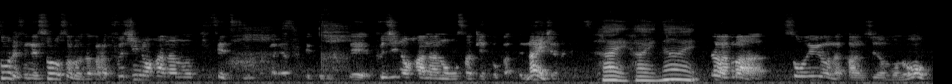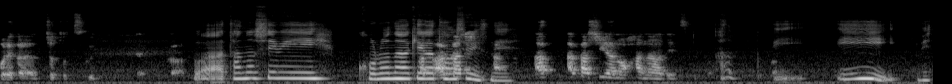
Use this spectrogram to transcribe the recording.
そうですね、そろそろだから藤の花の季節とかやってくるんで、藤の花のお酒とかってないじゃないですか。はいはいない。だからまあ、そういうような感じのものをこれからちょっと作ってみたりとか、うわー楽しみ。コロナ明けが楽しみですね。あアカシアの花で作ってます。いいいいめっ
